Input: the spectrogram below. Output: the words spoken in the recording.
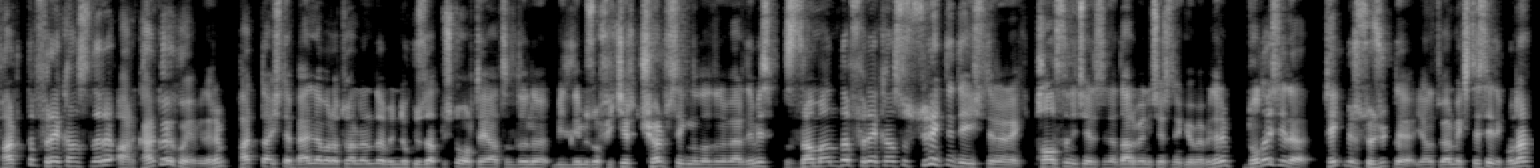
farklı frekansları arka arkaya koyabilirim. Hatta işte Bell laboratuvarlarında 1960'da ortaya atıldığını bildiğimiz o fikir chirp signal adını verdiğimiz zamanda frekansı sürekli değiştirerek pulse'ın içerisine, darbenin içerisine gömebilirim. Dolayısıyla tek bir sözcükle yanıt vermek isteseydik buna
